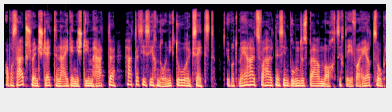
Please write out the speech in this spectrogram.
Aber selbst wenn die Städte eine eigene Stimme hätten, hätten sie sich noch nicht durchgesetzt. Über die Mehrheitsverhältnisse in Bundesbern macht sich Eva Herzog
